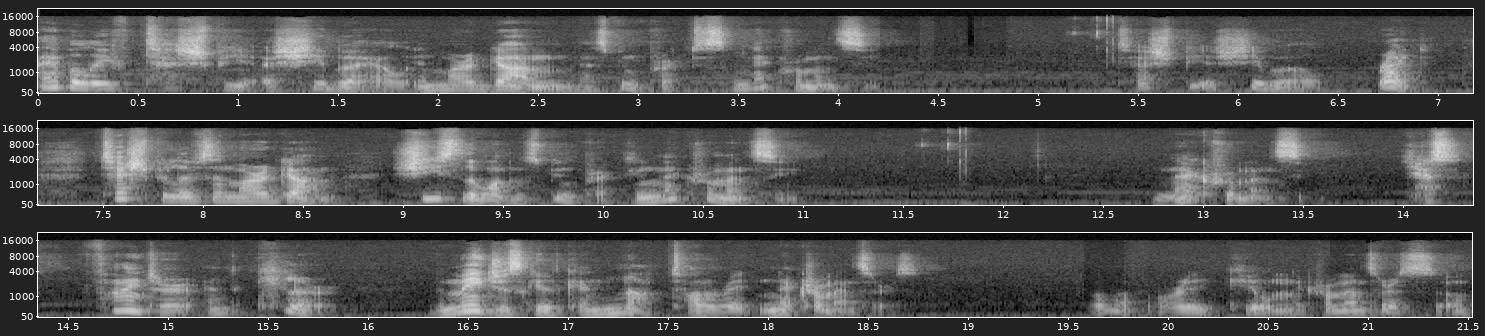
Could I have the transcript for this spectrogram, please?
I believe Tashpi Ashibael in Maar Gan has been practicing necromancy. Tashpi Ashibael. Right. Tashpi lives in Maar Gan. She's the one who's been practicing necromancy. Necromancy? Yes, find her and kill her. The Mages Guild cannot tolerate necromancers. Well, I've already killed necromancers, so. Can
